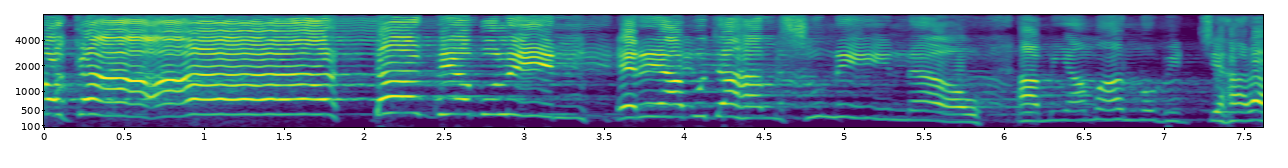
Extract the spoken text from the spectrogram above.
বকর ডাক দিয়া বলেন, এরে আবু জাহাল, শুনি নাও, আমি আমার নবীর চেহারা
